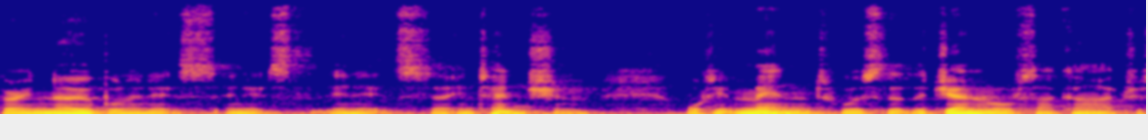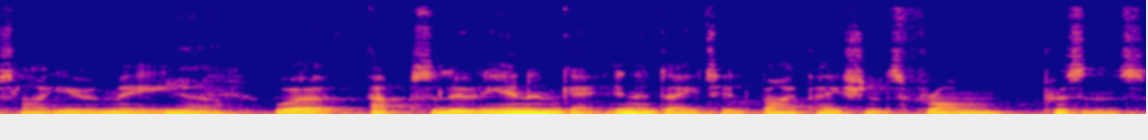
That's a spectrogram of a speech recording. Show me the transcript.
very noble in its, in its, in its uh, intention, what it meant was that the general psychiatrists like you and me yeah. were absolutely inundated by patients from prisons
